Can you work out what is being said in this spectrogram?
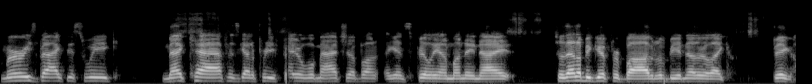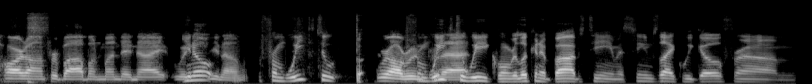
Murray's back this week. Metcalf has got a pretty favorable matchup on, against Philly on Monday night, so that'll be good for Bob. It'll be another like big hard on for Bob on Monday night. Which, You know, you know, From week to we're all from week that. to week when we're looking at Bob's team, it seems like we go from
